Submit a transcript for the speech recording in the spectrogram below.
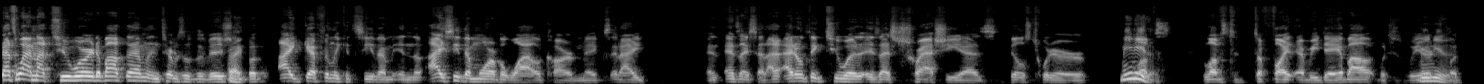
That's why I'm not too worried about them in terms of the division. Right. But I definitely could see them in the. I see them more of a wild card mix, and I, and as I said, I, I don't think Tua is as trashy as Bill's Twitter me neither. Loves, loves to, to fight every day about, which is weird. Me But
